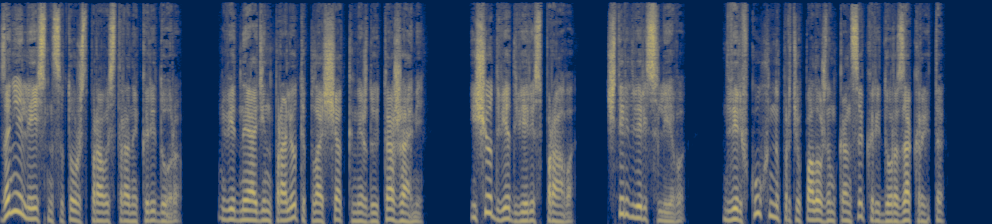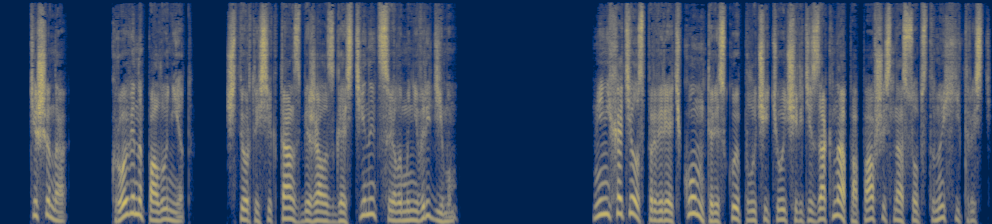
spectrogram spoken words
За ней лестница, тоже с правой стороны коридора. Видны один пролет и площадка между этажами. Еще две двери справа. Четыре двери слева. Дверь в кухню на противоположном конце коридора закрыта. Тишина. Крови на полу нет. Четвертый сектант сбежал из гостиной целым и невредимым. Мне не хотелось проверять комнаты, рискуя получить очередь из окна, попавшись на собственную хитрость.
